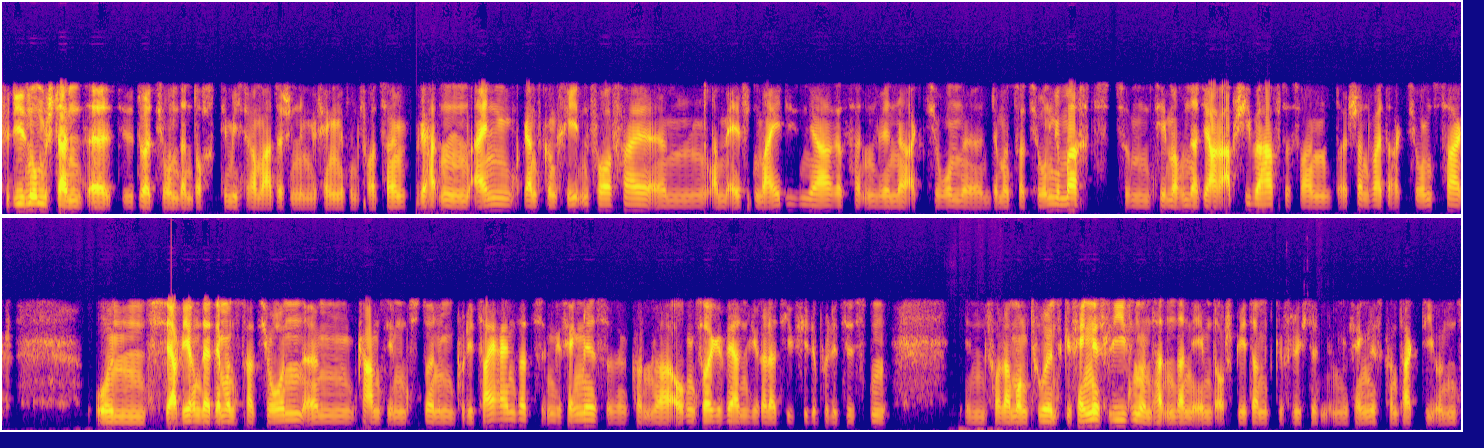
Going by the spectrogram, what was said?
für diesen Umstand äh, ist die Situation dann doch ziemlich dramatisch in dem Gefängnis in Pforzheim. Wir hatten einen ganz konkreten Vorfall. Ähm, am 11. Mai diesen Jahres hatten wir eine Aktion, eine Demonstration gemacht zum Thema 100 Jahre Abschiebehaft. Das war ein deutschlandweiter Aktionstag. Und ja, während der Demonstration ähm, kam es eben zu einem Polizeieinsatz im Gefängnis. Also konnten wir Augenzeuge werden, wie relativ viele Polizisten in voller Montur ins Gefängnis liefen und hatten dann eben auch später mit Geflüchteten im Gefängnis Kontakt, die uns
